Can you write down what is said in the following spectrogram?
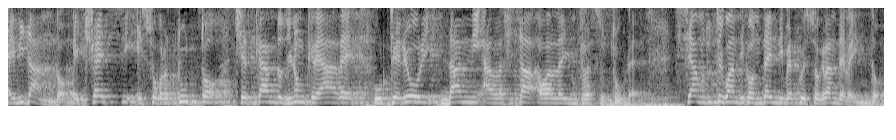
evitando eccessi e soprattutto cercando di non creare ulteriori danni alla città o alle infrastrutture. Siamo tutti quanti contenti per questo grande evento,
